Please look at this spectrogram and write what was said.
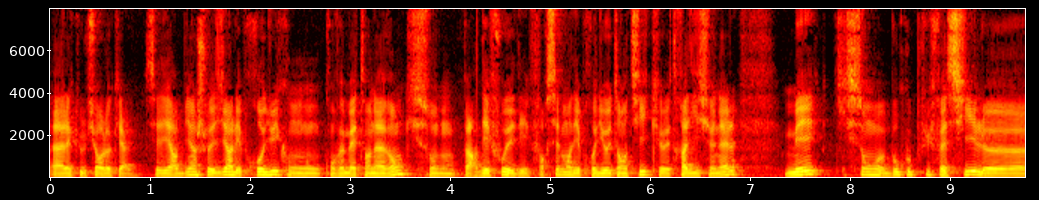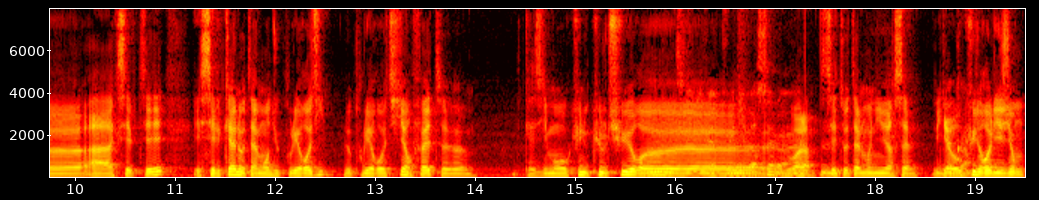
à la culture locale. C'est-à-dire bien choisir les produits qu'on veut mettre en avant, qui sont par défaut des, forcément des produits authentiques, euh, traditionnels, mais qui sont beaucoup plus faciles euh, à accepter. Et c'est le cas notamment du poulet rôti. Le poulet rôti, en fait, euh, quasiment aucune culture. Mmh, universel, ouais. Voilà, Mmh. c'est totalement universel. Il n'y a aucune religion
